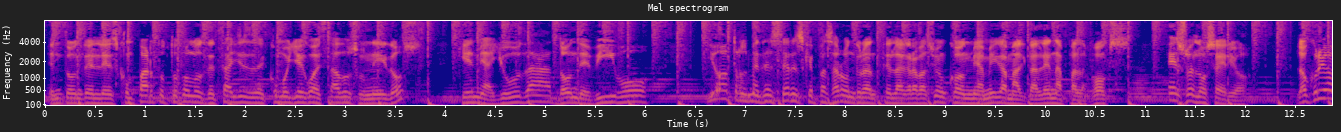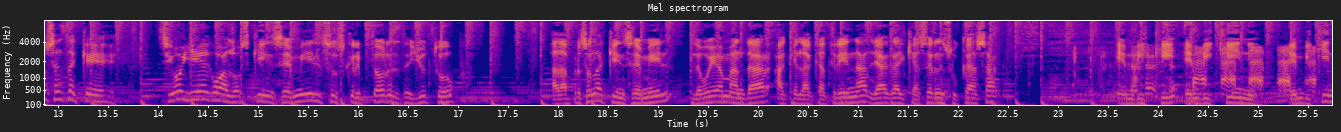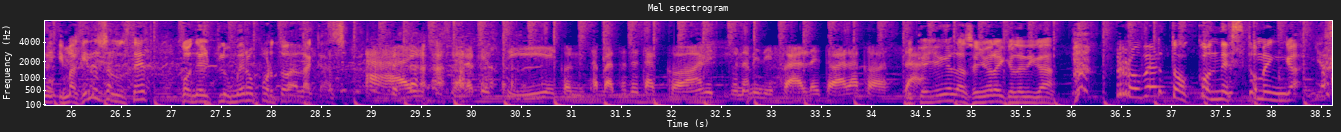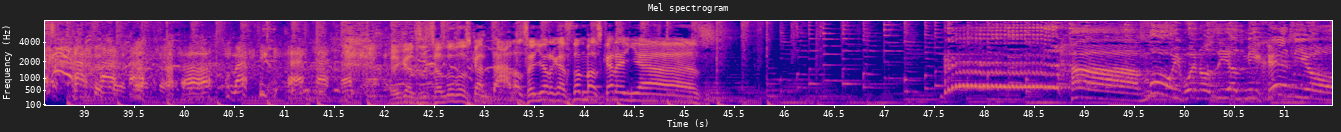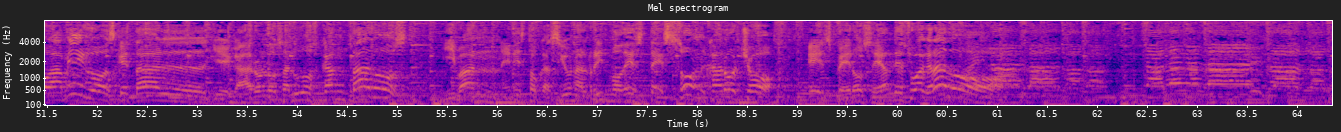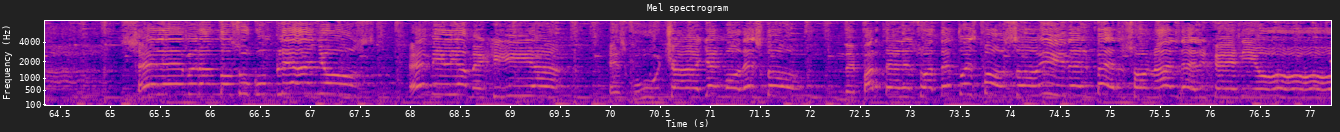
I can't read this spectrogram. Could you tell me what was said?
en donde les comparto todos los detalles de cómo llego a Estados Unidos, quién me ayuda, dónde vivo y otros menesteres que pasaron durante la grabación con mi amiga Magdalena Palafox. Eso es lo serio. Lo curioso es de que si hoy llego a los 15 mil suscriptores de YouTube, a la persona 15 mil le voy a mandar a que la Catrina le haga el quehacer en su casa en, bikini, en bikini, en bikini. Imagínese usted con el plumero por toda la casa. Ay, claro que sí, con zapatos de tacón y una minifalda y toda la cosa. Y que llegue la señora y que le diga, Roberto, con esto me engañas. Vengan sus saludos cantados, señor Gastón Mascareñas. Muy buenos días, mi genio. Amigos, ¿qué tal? Llegaron los saludos cantados y van en esta ocasión al ritmo de este son jarocho. Espero sean de su agrado. Celebrando su cumpleaños, Emilia Mejía. Escucha ya el modesto de parte de su atento esposo y del personal del genio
